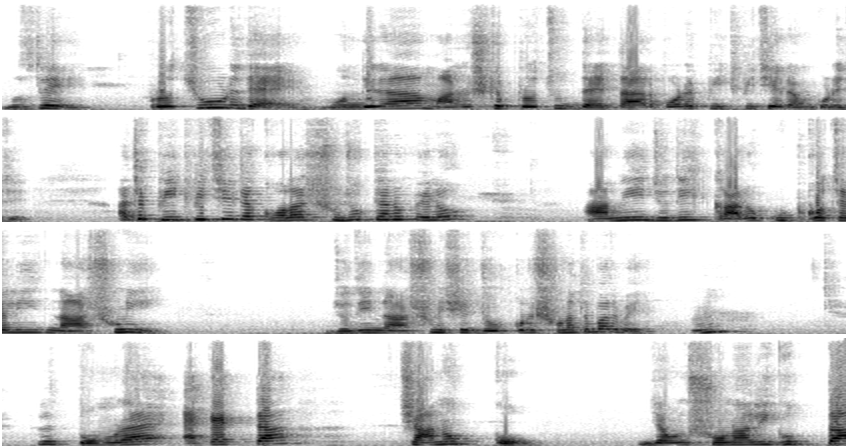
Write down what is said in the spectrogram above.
বুঝলে? প্রচুর দেয়। মন্দিরা মানুষকে প্রচুর দেয়। তারপরে পিঠ পিছিয়ে এরম করেছে। আচ্ছা পিঠ পিছিয়ে এটা করার সুযোগ কেন পেল? আমি যদি কারও কুটকচালি না শুনি, যদি না শুনি সে জোর করে শোনাতে পারবে? হুম? তোমরা এক একটা চাণক্য, যেমন সোনালী গুপ্তা,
